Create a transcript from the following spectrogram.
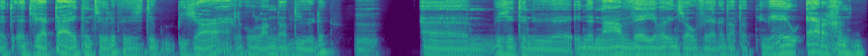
het, het werd tijd natuurlijk. Het is natuurlijk bizar eigenlijk hoe lang dat duurde. Mm. Ehm, we zitten nu eh, in de naweeën in zoverre dat het nu heel erg een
